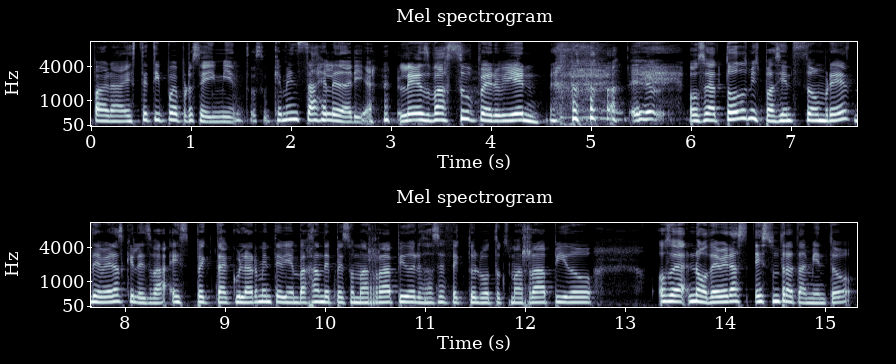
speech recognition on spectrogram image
para este tipo de procedimientos. ¿Qué mensaje le daría? Les va súper bien. Eh, O sea, todos mis pacientes hombres, de veras que les va espectacularmente bien. Bajan de peso más rápido, les hace efecto el botox más rápido. O sea, no, de veras es un tratamiento.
